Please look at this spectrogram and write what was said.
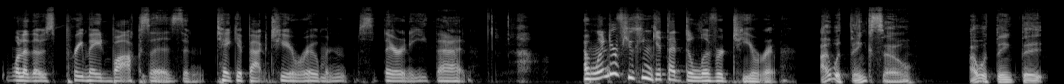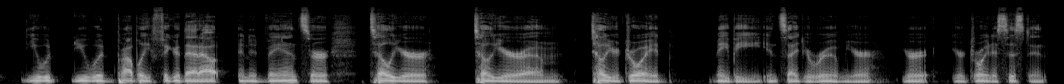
one of those pre made boxes and take it back to your room and sit there and eat that. I wonder if you can get that delivered to your room. I would think so. I would think that you would you would probably figure that out in advance or tell your tell your um tell your droid maybe inside your room your your your droid assistant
